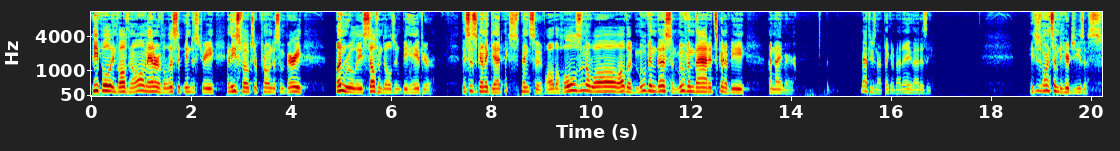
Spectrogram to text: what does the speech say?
people involved in all manner of illicit industry, and these folks are prone to some very unruly, self indulgent behavior. This is going to get expensive. All the holes in the wall, all the moving this and moving that, it's going to be a nightmare. But Matthew's not thinking about any of that, is he? He just wants them to hear Jesus.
